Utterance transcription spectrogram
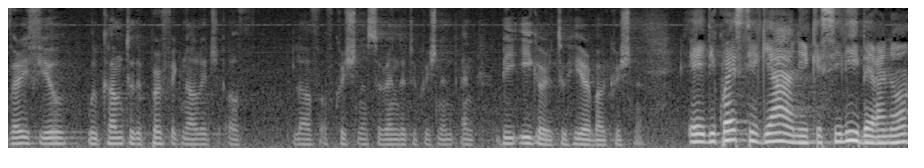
very few, will come to the perfect knowledge of love of Krishna, surrender to Krishna, and, and be eager to hear about Krishna. E di questi ghiani che si liberano,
